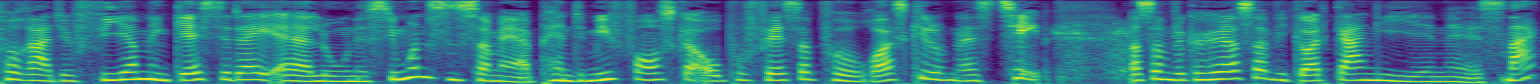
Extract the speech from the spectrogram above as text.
på Radio 4. Min gæst i dag er Lone Simonsen, som er pandemiforsker og professor på Roskilde Universitet. Og som du kan høre, så er vi godt gang i en øh, snak.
